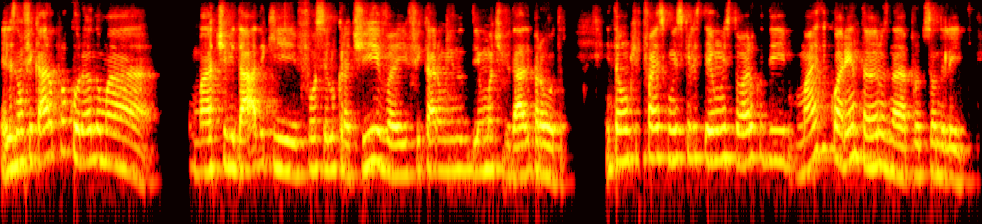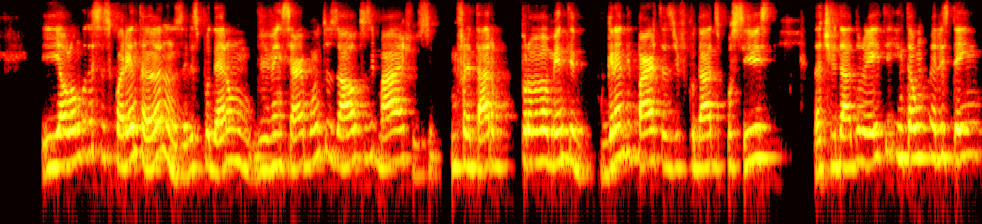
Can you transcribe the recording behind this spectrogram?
Eles não ficaram procurando uma, uma atividade que fosse lucrativa e ficaram indo de uma atividade para outra. Então, o que faz com isso é que eles têm um histórico de mais de 40 anos na produção de leite. E ao longo desses 40 anos, eles puderam vivenciar muitos altos e baixos, enfrentaram provavelmente grande parte das dificuldades possíveis da atividade do leite, então eles têm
